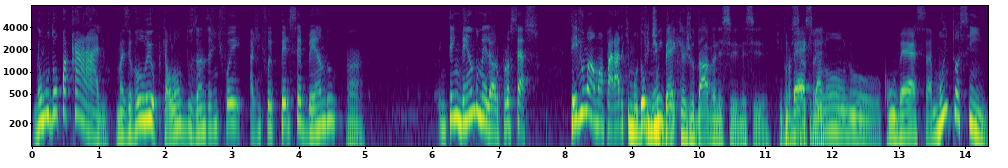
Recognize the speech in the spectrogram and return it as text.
Não mudou pra caralho, mas evoluiu, porque ao longo dos anos a gente foi, a gente foi percebendo, Ah, entendendo melhor o processo. Teve uma, uma parada que mudou Feedback muito. ajudava nesse, nesse Feedback processo de aí? aluno, conversa. Muito assim,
